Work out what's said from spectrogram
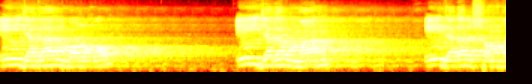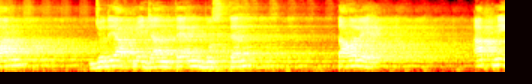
এই জায়গার মর্ম, এই জায়গার মান, এই জায়গার সম্মান যদি আপনি জানতেন, বুঝতেন, তাহলে আপনি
